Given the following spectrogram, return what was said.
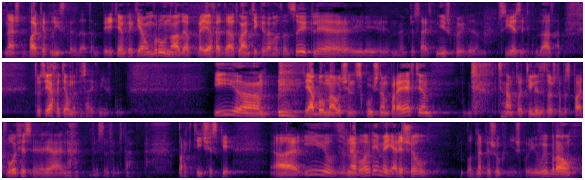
знаешь, бакет-лист, когда там перед тем, как я умру, надо проехать до Атлантики на мотоцикле, или написать книжку, или там, съездить куда-то. То есть я хотел написать книжку. И э, я был на очень скучном проекте, где нам платили за то, чтобы спать в офисе, реально, практически. А, и у меня было время, я решил, вот напишу книжку. И выбрал,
